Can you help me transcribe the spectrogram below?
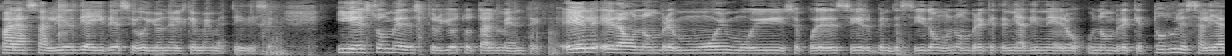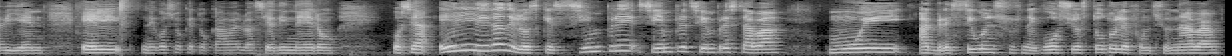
para salir de ahí, de ese hoyo en el que me metí, dice. Y eso me destruyó totalmente. Él era un hombre muy, muy, se puede decir, bendecido, un hombre que tenía dinero, un hombre que todo le salía bien. El negocio que tocaba lo hacía dinero. O sea, él era de los que siempre, siempre, siempre estaba muy agresivo en sus negocios, todo le funcionaba.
